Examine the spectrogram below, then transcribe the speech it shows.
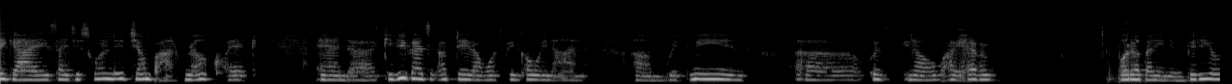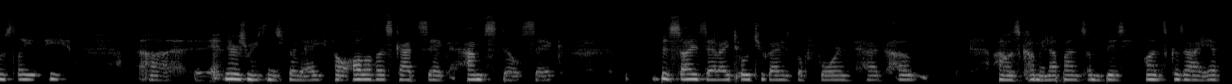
Hi guys, I just wanted to jump on real quick and uh, give you guys an update on what's been going on um, with me and uh, with, you know, I haven't put up any new videos lately. Uh, and there's reasons for that. You know, all of us got sick. I'm still sick. Besides that, I told you guys before that um, I was coming up on some busy months because I had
